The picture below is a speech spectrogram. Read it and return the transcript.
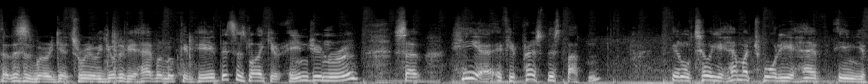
So this is where it gets really good. If you have a look in here, this is like your engine room. So here, if you press this button, it'll tell you how much water you have in your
